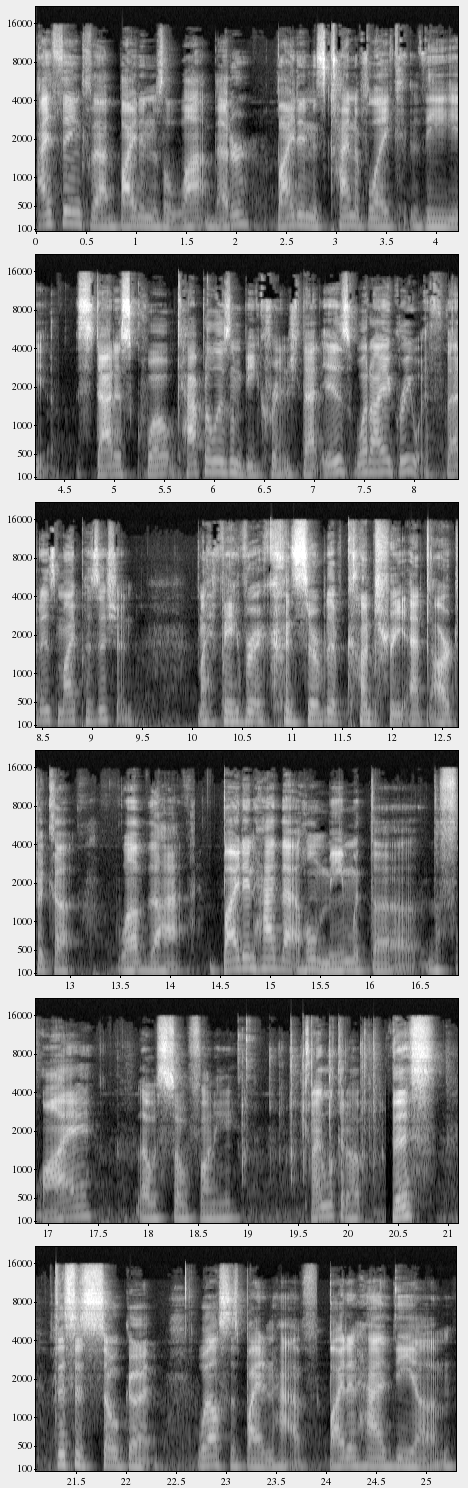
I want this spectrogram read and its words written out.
I think that Biden is a lot better. Biden is kind of like the status quo. Capitalism be cringe. That is what I agree with. That is my position. My favorite conservative country, Antarctica. Love that. Biden had that whole meme with the the fly. That was so funny. Can I look it up? This this is so good. What else does Biden have? Biden had the um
